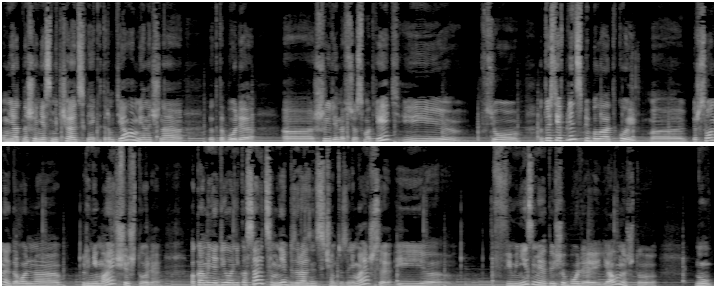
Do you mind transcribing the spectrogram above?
у меня отношение смягчается к некоторым темам, я начинаю как-то более э, шире на все смотреть и все. Ну, то есть я, в принципе, была такой э, персоной довольно принимающей, что ли. Пока меня дело не касается, мне без разницы, чем ты занимаешься. И в феминизме это еще более явно, что, ну,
